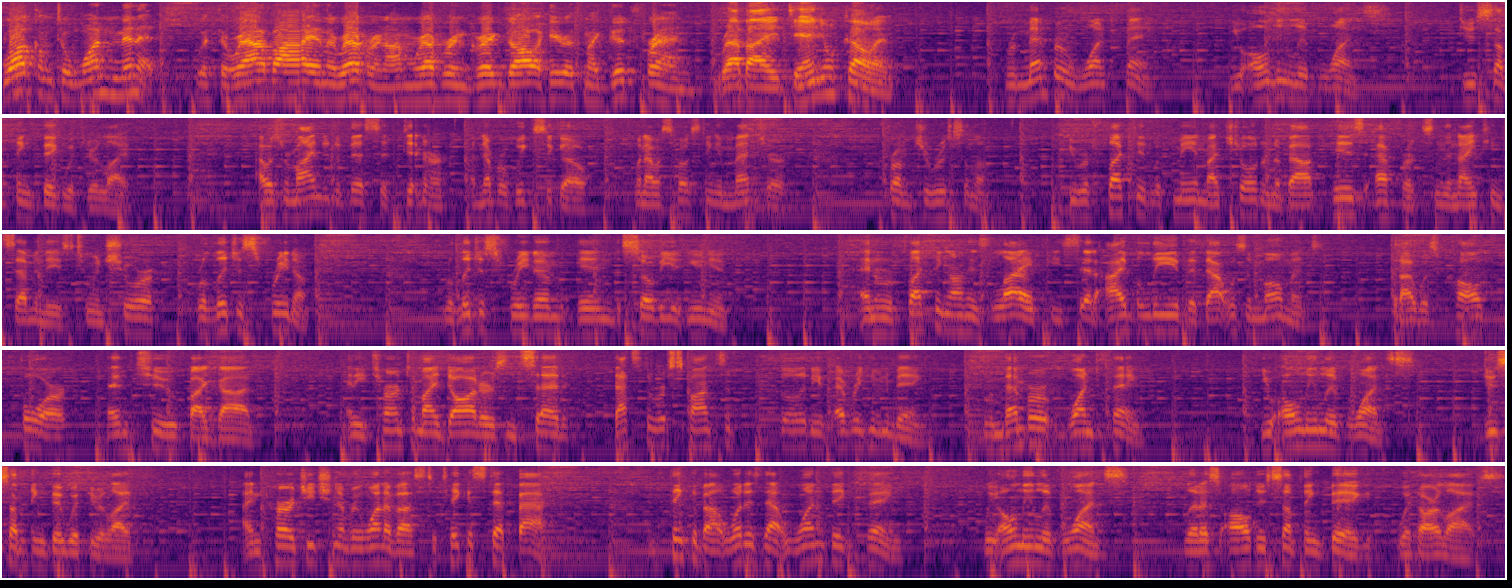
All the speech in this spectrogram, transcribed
Welcome to One Minute with the Rabbi and the Reverend. I'm Reverend Greg Dahl here with my good friend, Rabbi Daniel Cohen. Remember one thing you only live once. Do something big with your life. I was reminded of this at dinner a number of weeks ago when I was hosting a mentor from Jerusalem. He reflected with me and my children about his efforts in the 1970s to ensure religious freedom, religious freedom in the Soviet Union. And reflecting on his life, he said, I believe that that was a moment that I was called for and to by God. And he turned to my daughters and said, That's the responsibility of every human being. Remember one thing you only live once. Do something big with your life. I encourage each and every one of us to take a step back and think about what is that one big thing. We only live once. Let us all do something big with our lives.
